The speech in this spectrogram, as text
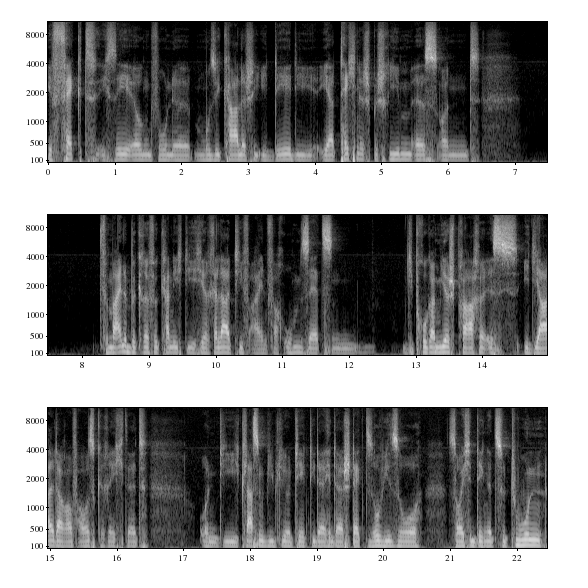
Effekt, ich sehe irgendwo eine musikalische Idee, die eher technisch beschrieben ist und für meine Begriffe kann ich die hier relativ einfach umsetzen. Die Programmiersprache ist ideal darauf ausgerichtet und die Klassenbibliothek, die dahinter steckt, sowieso solche Dinge zu tun.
